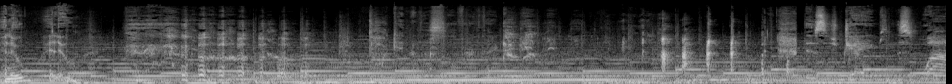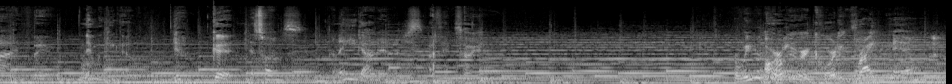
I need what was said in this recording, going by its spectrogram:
Hello, hello. Talking to the silver thing. This is James, and this is wine. Boom. And then we can go. Yeah, Good. That's what I was. I know you got it. I just, I think so. Yeah. Are we Are recording we recording? right now?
